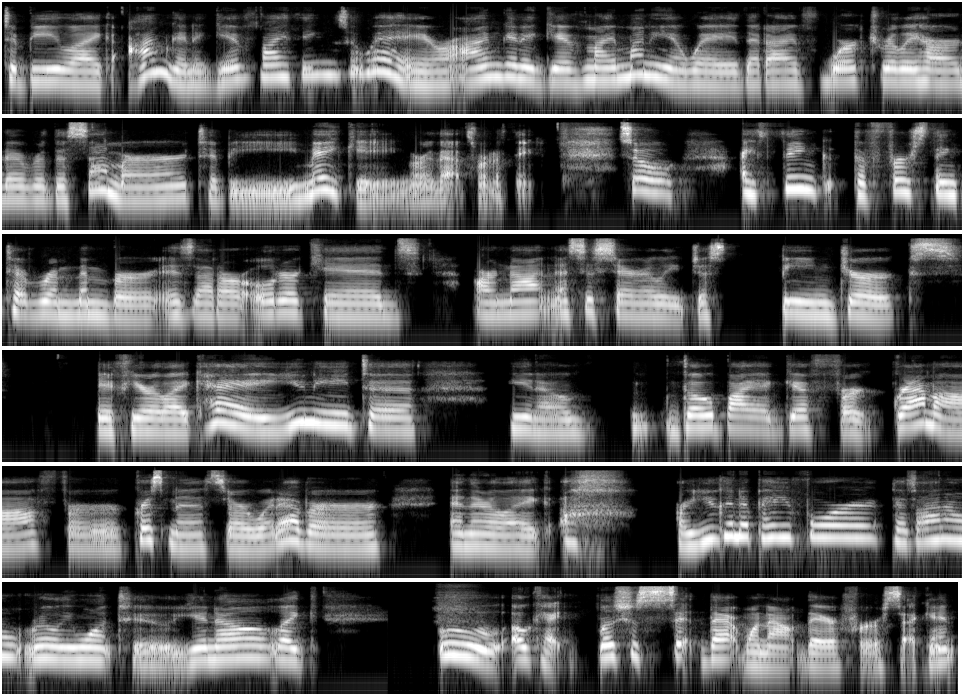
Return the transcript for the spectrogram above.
to be like, I'm going to give my things away, or I'm going to give my money away that I've worked really hard over the summer to be making, or that sort of thing. So I think the first thing to remember is that our older kids are not necessarily just being jerks if you're like, hey, you need to, you know, go buy a gift for grandma for Christmas or whatever. And they're like, are you going to pay for it? Because I don't really want to, you know, like, ooh, okay, let's just sit that one out there for a second.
